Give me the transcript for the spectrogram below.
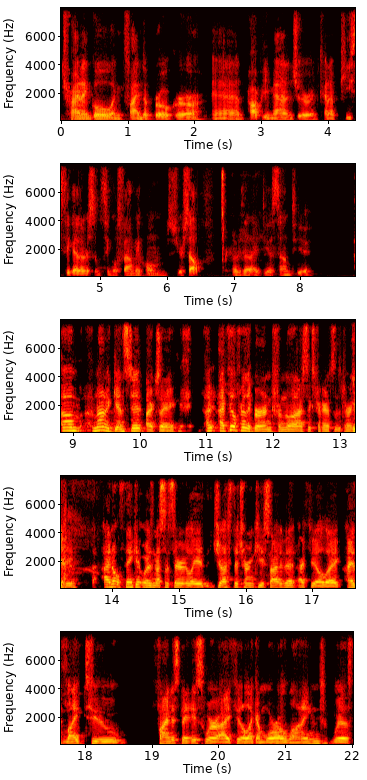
trying to go and find a broker and property manager and kind of piece together some single family homes yourself? How does that idea sound to you um, I'm not against it. Actually, I, I, feel fairly burned from the last experience with the turnkey. Yeah. I don't think it was necessarily just the turnkey side of it. I feel like I'd like to find a space where I feel like I'm more aligned with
